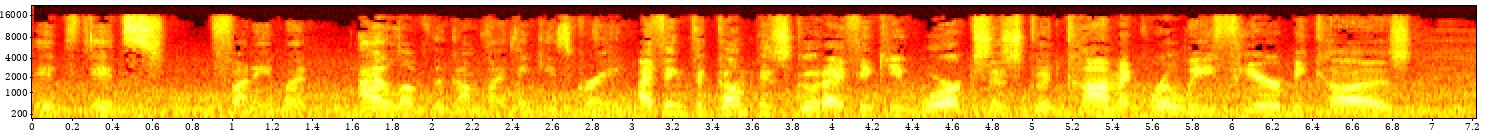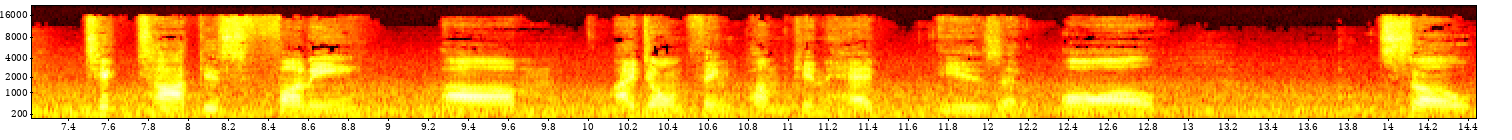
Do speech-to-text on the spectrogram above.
it's it's funny but i love the gump i think he's great I think the Gump is good. I think he works as good comic relief here because Tik-Tok is funny. Um, I don't think Pumpkinhead is at all. So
